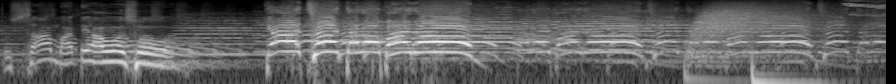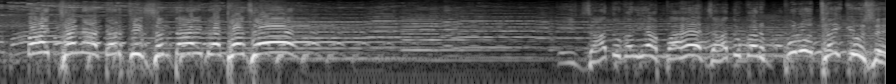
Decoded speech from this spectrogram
તો શા માટે આવો છો? ક્યાં છે તારો ભાઈ રામ? રામ રામ બાદશાહના ડરથી સંતાઈ બેઠો છે. એ જાદુગરિયા પાસે જાદુગર પૂરું થઈ ગયું છે.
